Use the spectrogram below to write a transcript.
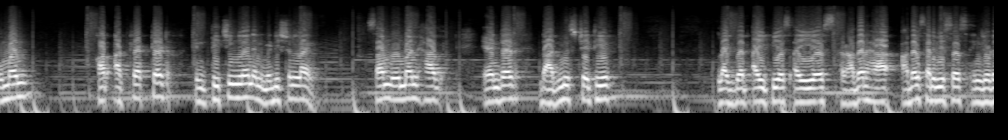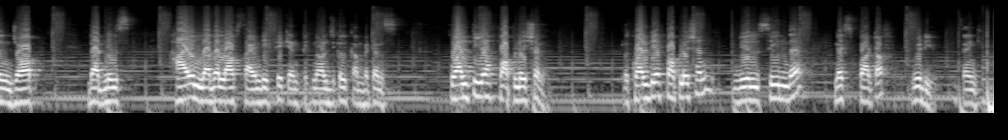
women are attracted in teaching line and medicine line. Some women have entered the administrative like that IPS, IAS and other other services including job that means high level of scientific and technological competence. Quality of population. The quality of population we will see in the next part of video. Thank you.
